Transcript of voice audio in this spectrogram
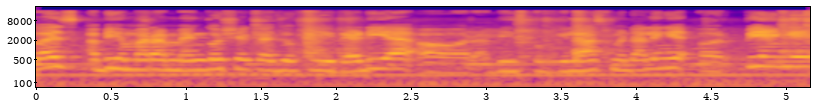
गाइज़ अभी हमारा मैंगो शेक है जो कि रेडी है और अभी इसको गिलास में डालेंगे और पियेंगे।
